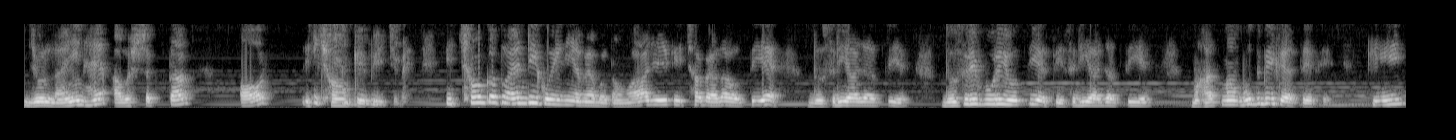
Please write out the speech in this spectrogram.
जो लाइन है आवश्यकता और इच्छाओं के बीच में। इच्छाओं का तो एंड ही कोई नहीं है मैं बताऊँ। आज एक इच्छा पैदा होती है दूसरी आ जाती है दूसरी पूरी होती है तीसरी आ जाती है। महात्मा बुद्ध भी कहते थे कि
